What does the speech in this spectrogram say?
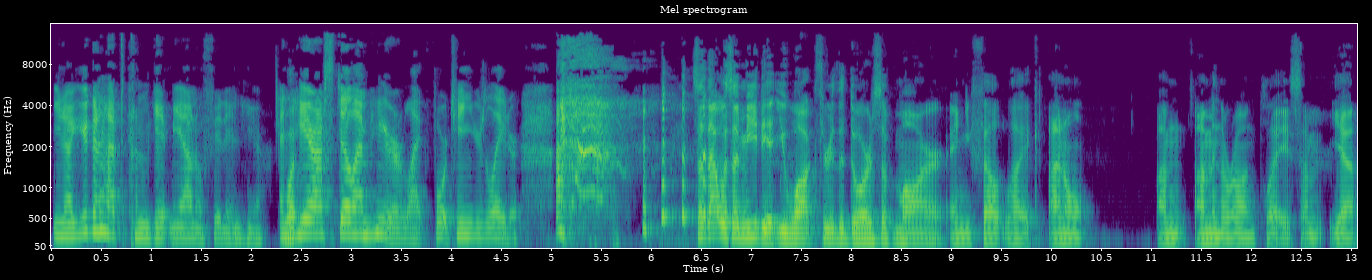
"You know, you're going to have to come and get me. I don't fit in here." And What- here I still am here, like 14 years later. So that was immediate. You walked through the doors of Mar and you felt like I don't I'm I'm in the wrong place. I'm yeah.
